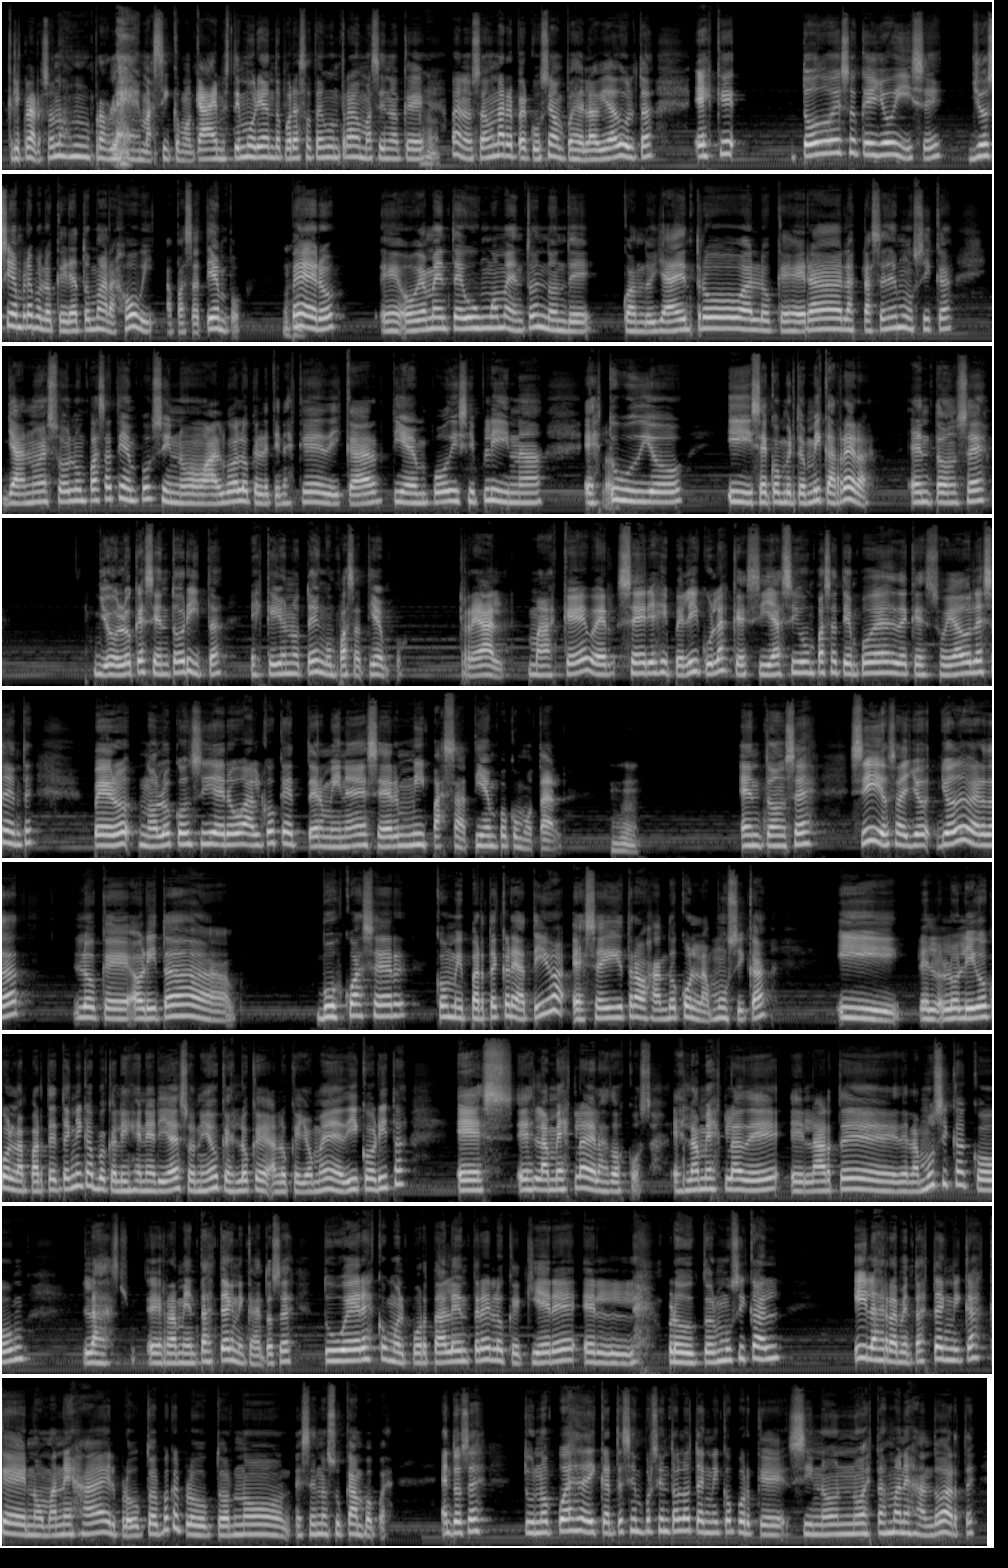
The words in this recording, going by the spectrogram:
que claro, eso no es un problema, así como que, ay, me estoy muriendo, por eso tengo un trauma, sino que, bueno, eso es una repercusión pues de la vida adulta, es que todo eso que yo hice yo siempre me lo quería tomar a hobby, a pasatiempo, pero eh, obviamente hubo un momento en donde cuando ya entró a lo que eran las clases de música, ya no es solo un pasatiempo, sino algo a lo que le tienes que dedicar tiempo, disciplina, estudio, y se convirtió en mi carrera. Entonces, yo lo que siento ahorita es que yo no tengo un pasatiempo real, más que ver series y películas, que sí ha sido un pasatiempo desde que soy adolescente, pero no lo considero algo que termine de ser mi pasatiempo como tal. Entonces, sí, o sea, yo, yo de verdad lo que ahorita busco hacer con mi parte creativa es seguir trabajando con la música y lo ligo con la parte técnica porque la ingeniería de sonido, que es lo que, a lo que yo me dedico ahorita, es, la mezcla de las dos cosas. Es la mezcla del el arte de, la música con las herramientas técnicas. Entonces, tú eres como el portal entre lo que quiere el productor musical y las herramientas técnicas que no maneja el productor, porque el productor no, ese no es su campo, pues. Entonces, tú no puedes dedicarte 100% a lo técnico porque si no, no estás manejando arte.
